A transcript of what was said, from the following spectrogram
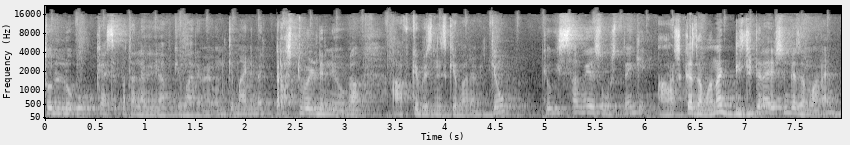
तो लोगों को कैसे पता लगेगा आपके बारे में? उनके माइंड में ट्रस्ट बिल्ड नहीं होगा आपके बिज़नेस के बारे में। क्यों? क्योंकि सब ये सोचते हैं कि आज का ज़माना डिजिटलाइजेशन का ज़माना है।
